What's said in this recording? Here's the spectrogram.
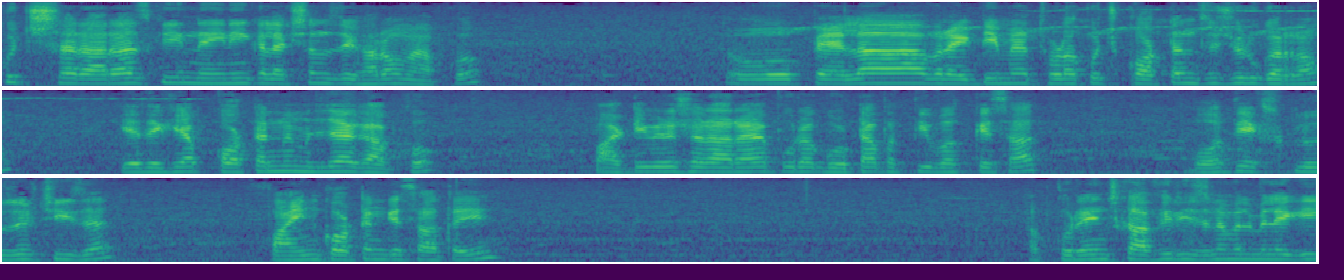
कुछ शराराज की नई नई कलेक्शंस दिखा रहा हूँ मैं आपको। तो पहला वैरायटी मैं थोड़ा कुछ कॉटन से शुरू कर रहा हूँ। ये देखिए आप कॉटन में मिल जाएगा आपको। पार्टी वेयर शरारा है, पूरा गोटा पत्ती वर्क के साथ। बहुत ही एक्सक्लूसिव चीज़ है। फाइन कॉटन के साथ है ये। आपको रेंज काफ़ी रीजनेबल मिलेगी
